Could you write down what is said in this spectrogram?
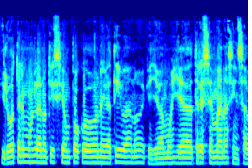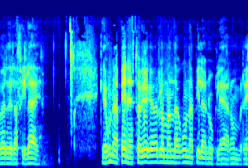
Y luego tenemos la noticia un poco negativa, ¿no? De que llevamos ya tres semanas sin saber de la Filae. Que es una pena, esto había que haberlo mandado con una pila nuclear, hombre.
